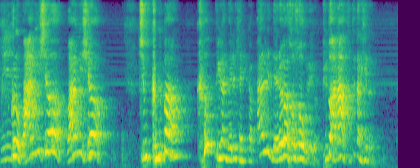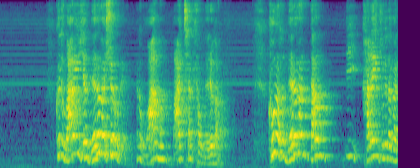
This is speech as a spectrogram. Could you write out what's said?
아멘. 그럼 왕이셔 왕이셔 지금 금방 큰 비가 내릴 테니까 빨리 내려가소서 그래요 비도 안 와 그때 당시는 근데 왕이셔 내려가셔 그래요 근데 왕은 마차를 타고 내려가 그러고 나서 내려간 다음 이 가랭이 속에다가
